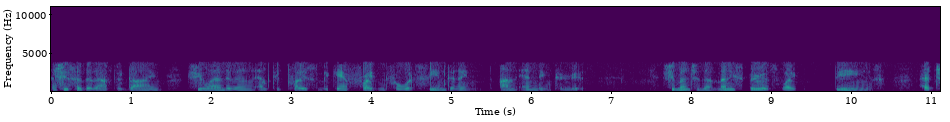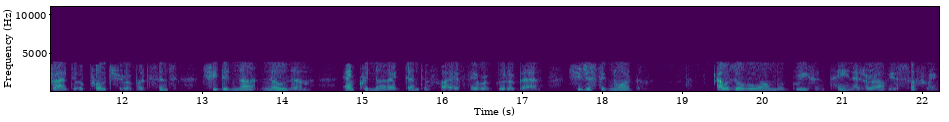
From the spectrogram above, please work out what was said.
And she said that after dying, she landed in an empty place and became frightened for what seemed an unending period. She mentioned that many spirits-like beings had tried to approach her, but since she did not know them and could not identify if they were good or bad, she just ignored them. I was overwhelmed with grief and pain at her obvious suffering,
